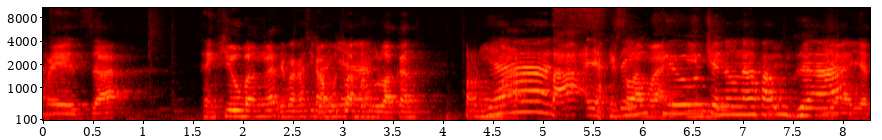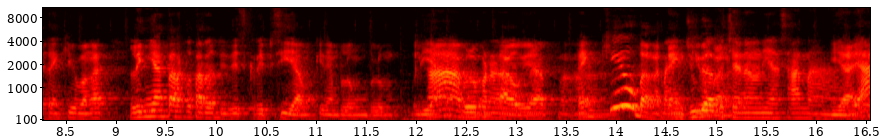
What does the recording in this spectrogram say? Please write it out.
Reza. Thank you banget. Terima kasih Kamu banyak. telah mengeluarkan permata yang thank selama you, ini. channel Napa Uga. Iya, iya, thank you banget. Linknya ntar aku taruh di deskripsi ya, mungkin yang belum belum lihat, Ah, belum pernah tahu ya. lihat. Thank you banget, Main thank you juga ke banget. channelnya sana. Iya, ya. iya.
